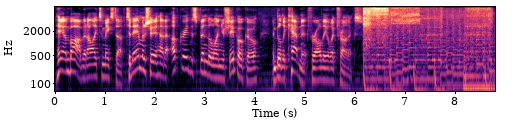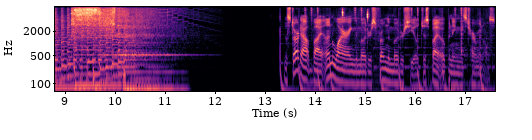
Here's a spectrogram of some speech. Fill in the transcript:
Hey, I'm Bob and I like to make stuff. Today I'm going to show you how to upgrade the spindle on your Shapeoko and build a cabinet for all the electronics. You'll start out by unwiring the motors from the motor shield just by opening these terminals.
